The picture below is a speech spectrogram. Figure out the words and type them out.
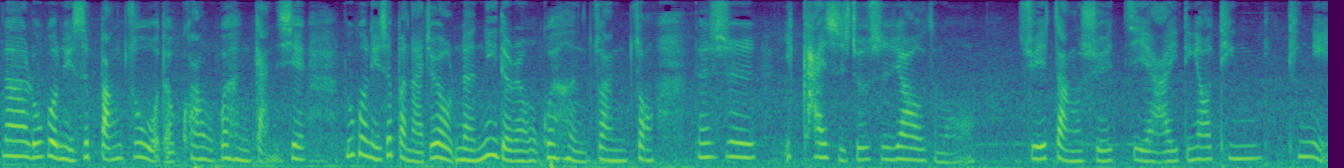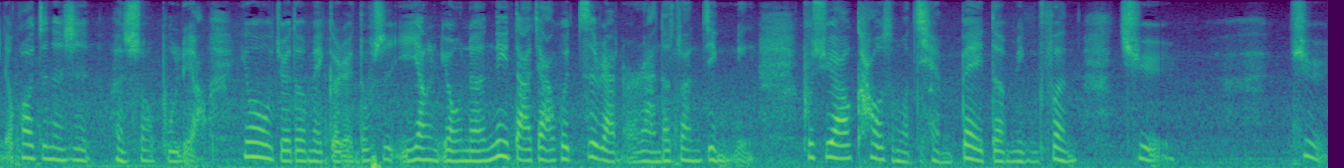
那如果你是帮助我的话，我会很感谢；如果你是本来就有能力的人，我会很尊重。但是一开始就是要怎么？学长学姐啊，一定要听听你的话，真的是很受不了。因为我觉得每个人都是一样有能力，大家会自然而然的钻进你，不需要靠什么前辈的名分去去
